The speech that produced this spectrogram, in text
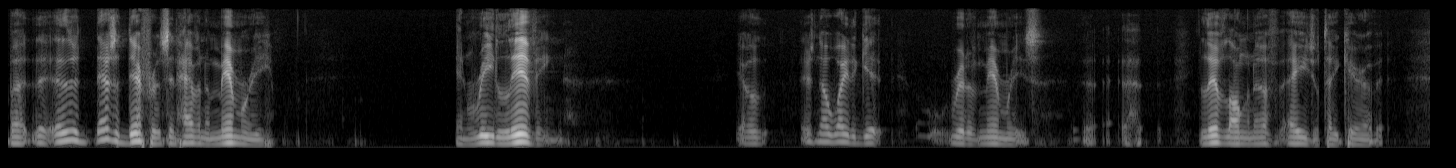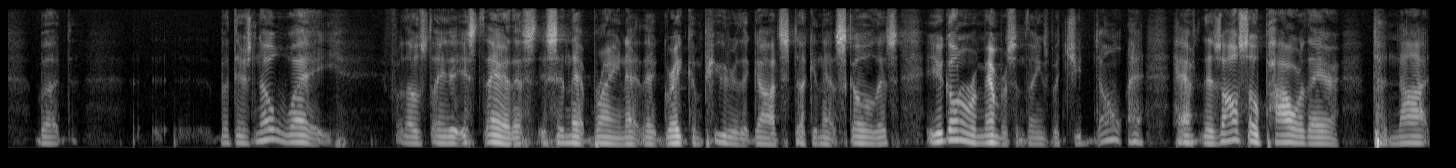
but there's a, difference in having a memory and reliving. You know, there's no way to get rid of memories. Uh, live long enough, age will take care of it. But but there's no way for those things. It's there. That's it's in that brain, that, that great computer that God stuck in that skull. That's you're going to remember some things, but you don't have. There's also power there to not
